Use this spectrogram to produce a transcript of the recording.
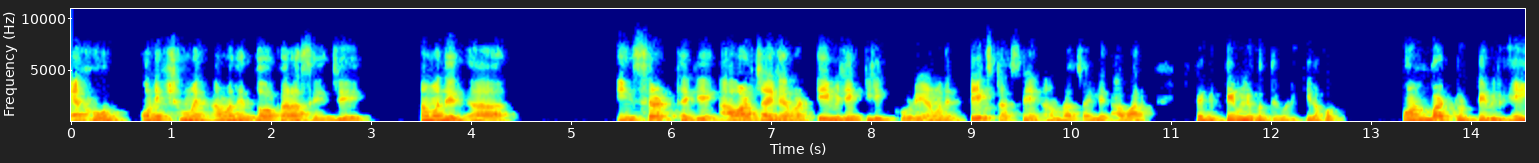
এখন অনেক সময় আমাদের দরকার আছে যে আমাদের ইনসার্ট থেকে আবার চাইলে আমরা টেবিলে ক্লিক করে আমাদের টেক্সট আছে, আমরা চাইলে আবার সেটাকে টেবিলে করতে পারি। কীরকম? কনভার্ট টু টেবিল এই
